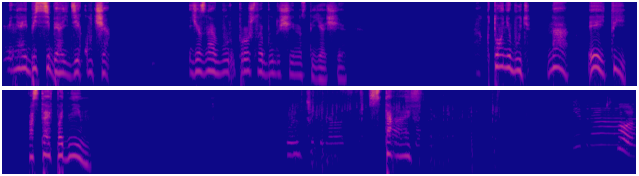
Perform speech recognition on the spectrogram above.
У меня и без себя идей куча. Я знаю бу- прошлое, будущее и настоящее. Кто-нибудь, на, эй, ты, поставь под ним. Ставь. Петра!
